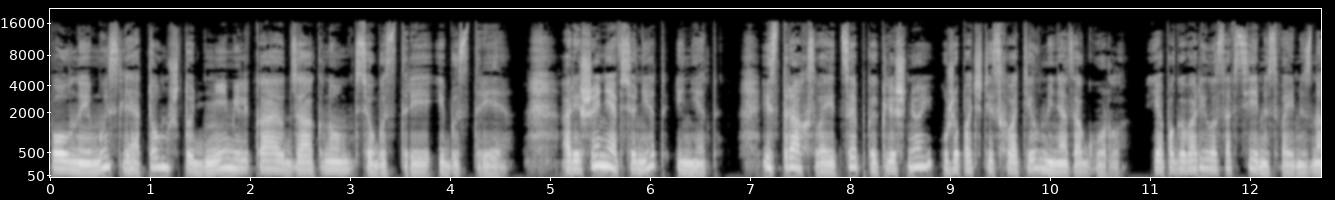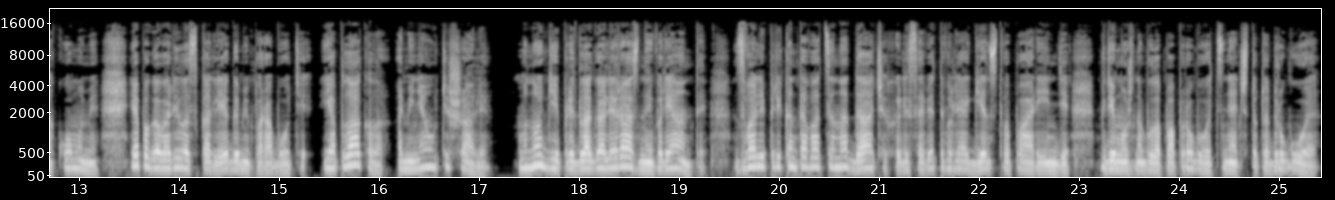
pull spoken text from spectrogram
полные мысли о том, что дни мелькают за окном все быстрее и быстрее. А решения все нет и нет. И страх своей цепкой клешней уже почти схватил меня за горло. Я поговорила со всеми своими знакомыми, я поговорила с коллегами по работе. Я плакала, а меня утешали. Многие предлагали разные варианты, звали перекантоваться на дачах или советовали агентство по аренде, где можно было попробовать снять что-то другое.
